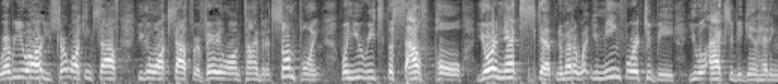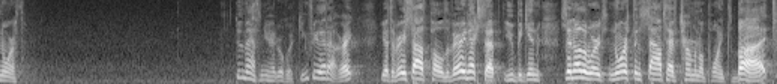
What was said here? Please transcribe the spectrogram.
Wherever you are, you start walking south, you can walk south for a very long time, but at some point, when you reach the South Pole, your next step, no matter what you mean for it to be, you will actually begin heading north. Do the math in your head real quick. You can figure that out, right? You're at the very South Pole. The very next step, you begin. So, in other words, north and south have terminal points. But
